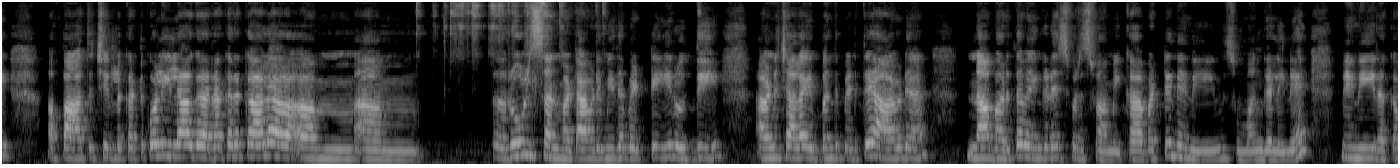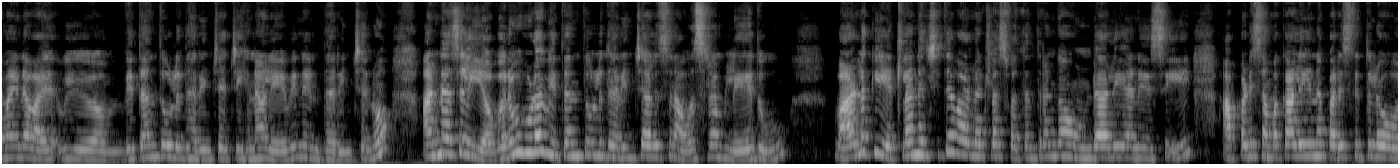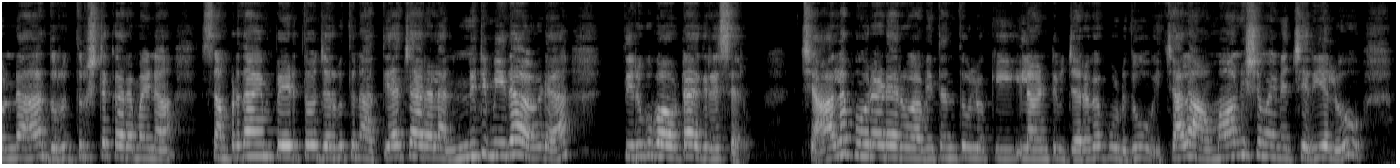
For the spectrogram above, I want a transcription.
పాత చీరలు కట్టుకోవాలి. ఇలాగా రకరకాల రూల్స్ అనమాట ఆవిడ మీద పెట్టి రుద్ది ఆవిడని చాలా ఇబ్బంది పెడితే ఆవిడ నా భర్త వెంకటేశ్వర స్వామి కాబట్టి నేను ఈ సుమంగళినే నేను ఈ రకమైన వై- వితంతువులు ధరించే చిహ్నాలు ఏవి నేను ధరించను. అండ్ అసలు ఎవరు కూడా వితంతువులు ధరించాల్సిన అవసరం లేదు. వాళ్ళకి ఎట్లా నచ్చితే వాళ్ళు అట్లా స్వతంత్రంగా ఉండాలి అనేసి అప్పటి సమకాలీన పరిస్థితిలో ఉన్న దురదృష్టకరమైన సంప్రదాయం పేరుతో జరుగుతున్న అత్యాచారాలన్నిటి మీద ఆవిడ తిరుగుబావుట ఎగరేశారు. చాలా పోరాడారు ఆ వితంతువులకి. ఇలాంటివి జరగకూడదు. చాలా అమానుషమైన చర్యలు.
